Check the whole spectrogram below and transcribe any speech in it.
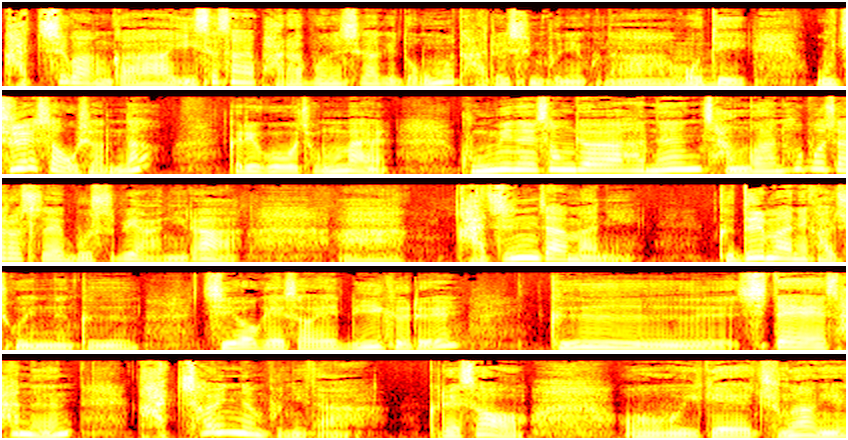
가치관과 이 세상을 바라보는 시각이 너무 다르신 분이구나. 음. 어디 우주에서 오셨나? 그리고 정말 국민을 섬겨야 하는 장관 후보자로서의 모습이 아니라 아 가진 자만이 그들만이 가지고 있는 그 지역에서의 리그를 그 시대에 사는 갇혀 있는 분이다. 그래서 어 이게 중앙의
